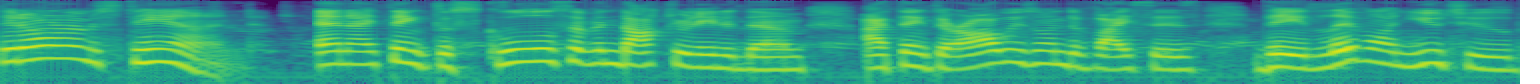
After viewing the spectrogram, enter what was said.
they don't understand. And I think the schools have indoctrinated them. I think they're always on devices. They live on YouTube.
